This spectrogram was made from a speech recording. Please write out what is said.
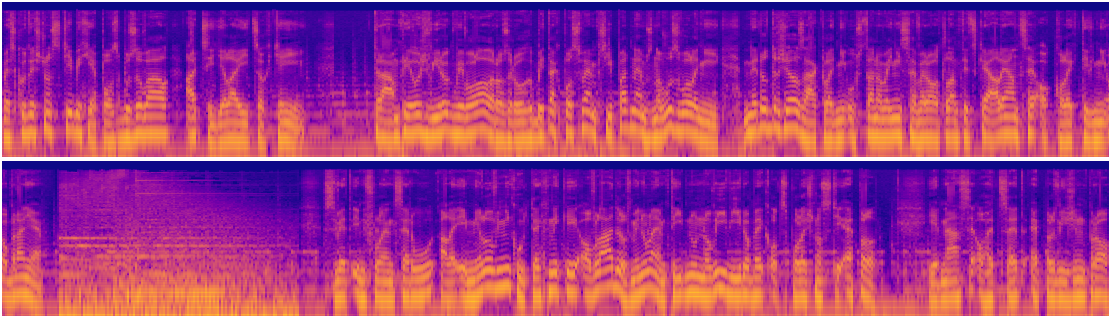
Ve skutečnosti bych je povzbuzoval, ať si dělají, co chtějí. Trump, jehož výrok vyvolal rozruch, by tak po svém případném znovu zvolení nedodržel základní ustanovení Severoatlantické aliance o kolektivní obraně. Svět influencerů, ale i milovníků techniky ovládl v minulém týdnu nový výrobek od společnosti Apple. Jedná se o headset Apple Vision Pro,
